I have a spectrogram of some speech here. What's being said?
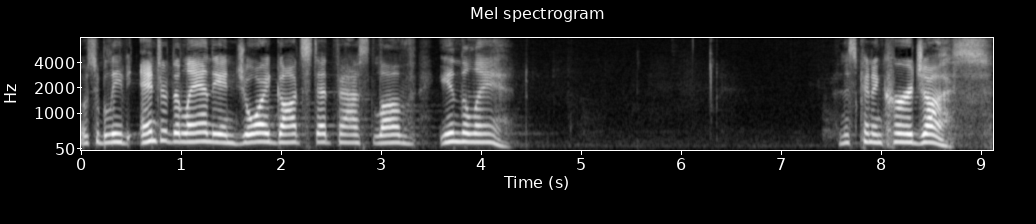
Those who believed entered the land, they enjoyed God's steadfast love in the land. And this can encourage us.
